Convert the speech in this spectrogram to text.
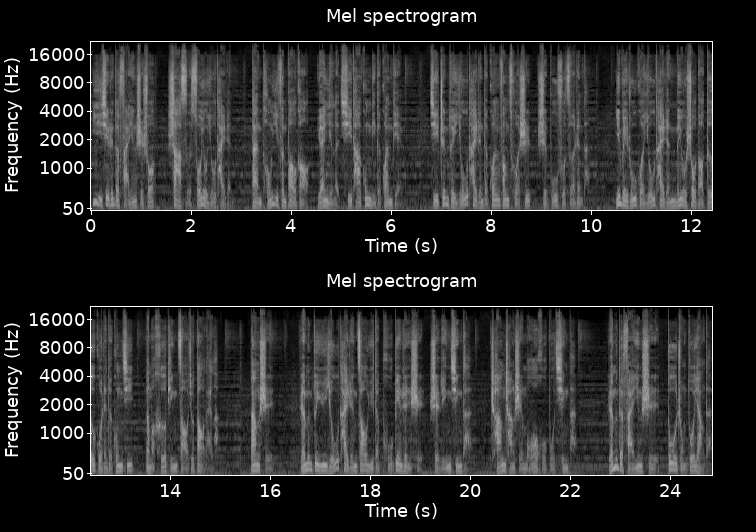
一些人的反应是说杀死所有犹太人，但同一份报告援引了其他公民的观点，即针对犹太人的官方措施是不负责任的，因为如果犹太人没有受到德国人的攻击，那么和平早就到来了。当时，人们对于犹太人遭遇的普遍认识是零星的，常常是模糊不清的，人们的反应是多种多样的。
